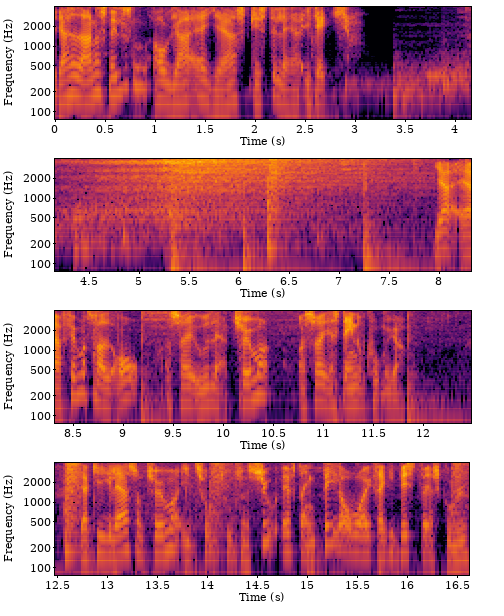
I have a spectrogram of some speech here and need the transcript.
Jeg hedder Anders Nielsen, og jeg er jeres gæstelærer i dag. Jeg er 35 år, og så er jeg udlært tømmer, og så er jeg stand-up-komiker. Jeg gik i lære som tømmer i 2007, efter en del år, hvor jeg ikke rigtig vidste, hvad jeg skulle.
